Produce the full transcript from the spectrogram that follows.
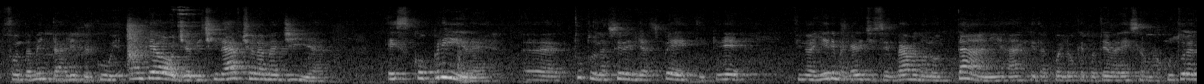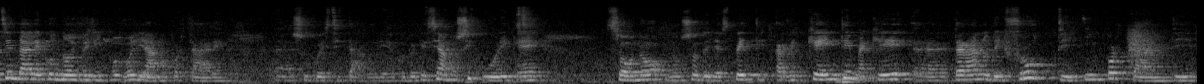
fondamentali per cui anche oggi avvicinarci alla magia e scoprire eh, tutta una serie di aspetti che fino a ieri magari ci sembravano lontani anche da quello che poteva essere una cultura aziendale, con noi ve li vogliamo portare eh, su questi tavoli, ecco, perché siamo sicuri che sono non solo degli aspetti arricchenti, ma che eh, daranno dei frutti importanti,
